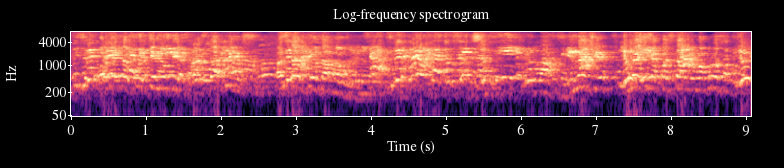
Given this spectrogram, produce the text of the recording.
Вот это будьте любезны, оставьте, оставьте его там на улице. звертається до всіх- до всієї громади. Иначе, иначе я поставлю вопрос об Ви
